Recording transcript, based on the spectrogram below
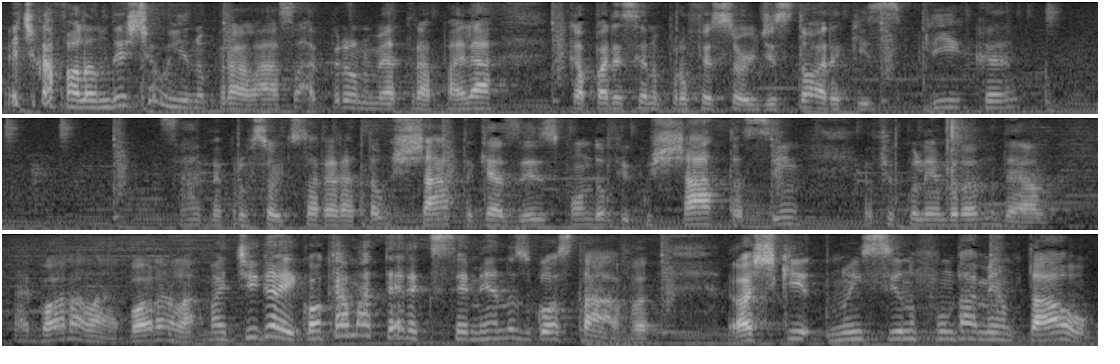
A gente fica falando, deixa eu ir para lá, sabe, para eu não me atrapalhar. Fica parecendo professor de história que explica Sabe, a professora de história era tão chata que às vezes quando eu fico chato assim, eu fico lembrando dela. Mas bora lá, bora lá. Mas diga aí, qual é a matéria que você menos gostava? Eu acho que no ensino fundamental,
